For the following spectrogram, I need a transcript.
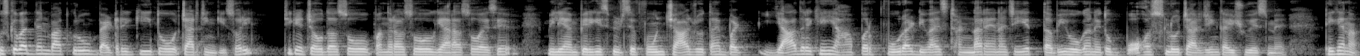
उसके बाद देन बात करूँ बैटरी की तो चार्जिंग की सॉरी ठीक है, चौदह सौ, पंद्रह सौ, ग्यारह सौ ऐसे मिली एम्पेयर की स्पीड से फ़ोन चार्ज होता है बट याद रखिए यहाँ पर पूरा डिवाइस ठंडा रहना चाहिए, तभी होगा, नहीं तो बहुत स्लो चार्जिंग का इशू है इसमें, ठीक है ना?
